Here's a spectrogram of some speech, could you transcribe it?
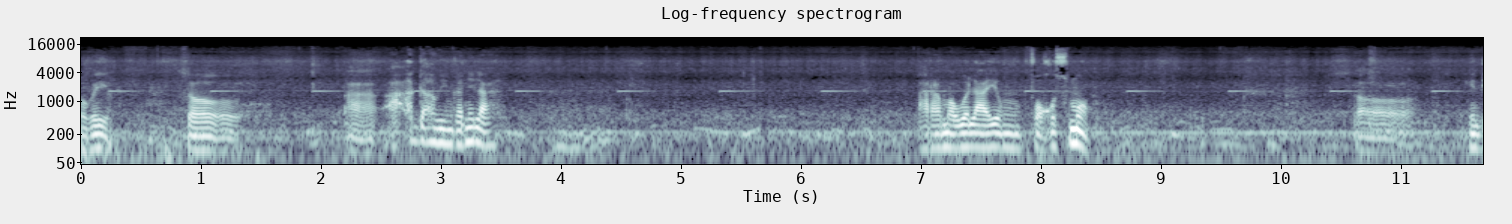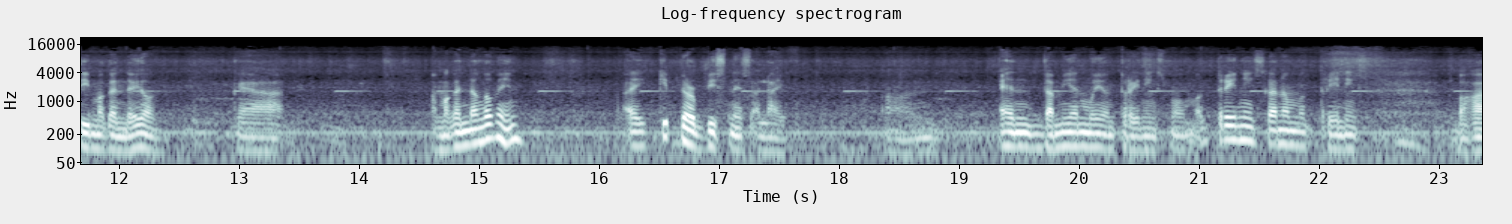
Okay. So uh, aagawin kanila para mawala yung focus mo. So hindi maganda yon kaya ang magandang gawin ay keep your business alive and damihan mo yung trainings mo. Mag trainings ka na mag trainings baka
